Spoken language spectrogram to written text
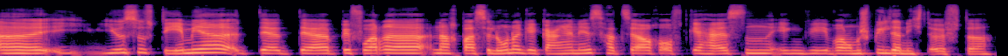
Äh, Yusuf Demir, der, der, bevor er nach Barcelona gegangen ist, hat es ja auch oft geheißen, irgendwie, warum spielt er nicht öfter?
